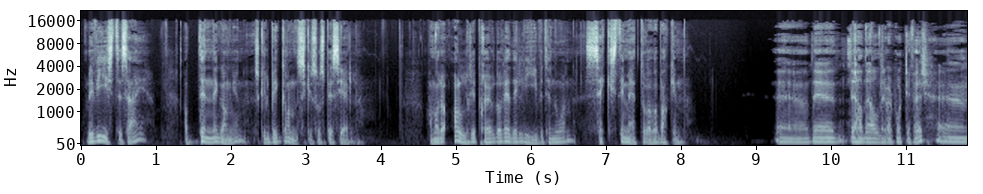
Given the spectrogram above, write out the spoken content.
og det viste seg at denne gangen skulle bli ganske så spesiell. Han hadde aldri prøvd å redde livet til noen 60 meter over bakken. Eh, det, det, hadde jeg aldri vært borti før, eh,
